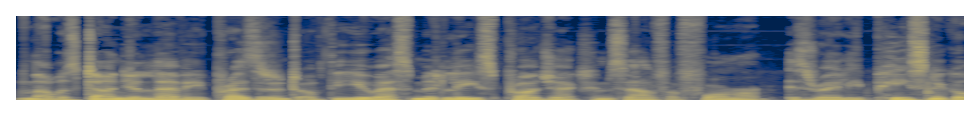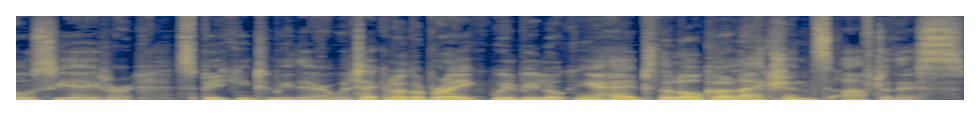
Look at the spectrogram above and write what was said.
And that was Daniel Levy, president of the US Middle East Project, himself a former Israeli peace negotiator, speaking to me there. We'll take another break. We'll be looking ahead to the local elections after this.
